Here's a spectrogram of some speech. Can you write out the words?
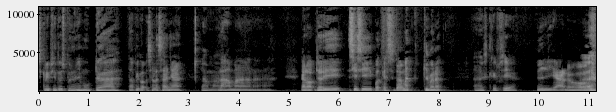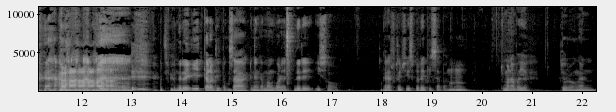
skripsi itu sebenarnya mudah, tapi kok selesainya Lama. lama. Nah, kalau dari sisi podcast Juta Amat gimana? Ah, skripsi ya. Iya dong. Sebenarnya ini kalau dipaksa dengan kemampuannya sebenarnya iso. Garap skripsi sebenarnya bisa bang. Mm-mm. Cuman apa ya? Dorongan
